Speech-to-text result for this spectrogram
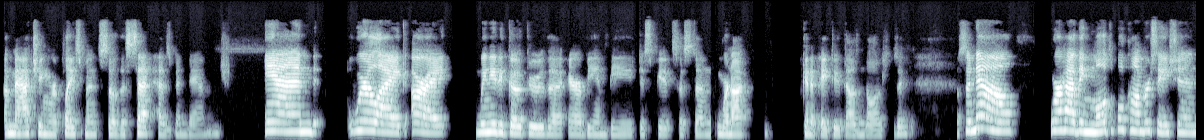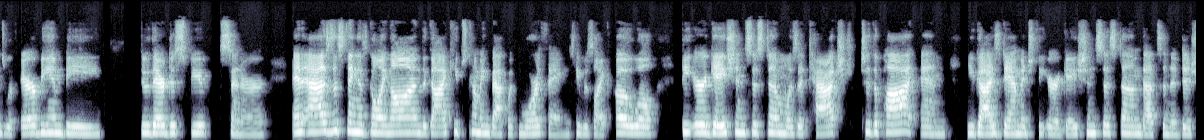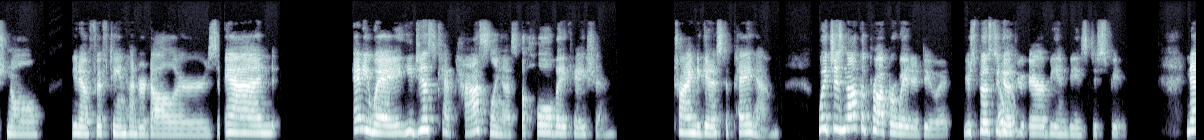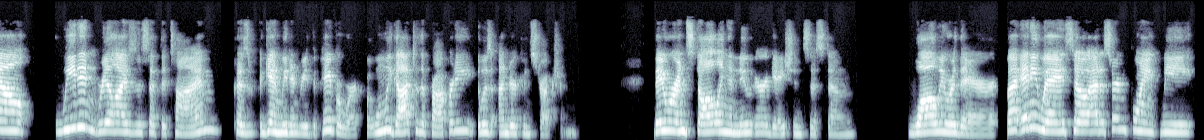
a matching replacement so the set has been damaged. And we're like all right we need to go through the airbnb dispute system. We're not going to pay $2000 so now we're having multiple conversations with airbnb through their dispute center and as this thing is going on the guy keeps coming back with more things. He was like oh well the irrigation system was attached to the pot and you guys damaged the irrigation system. That's an additional you know $1500 and anyway he just kept hassling us the whole vacation trying to get us to pay him which is not the proper way to do it. You're supposed to go through airbnb's dispute. Now we didn't realize this at the time because again we didn't read the paperwork but when we got to the property it was under construction they were installing a new irrigation system while we were there. But anyway, so at a certain point, we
